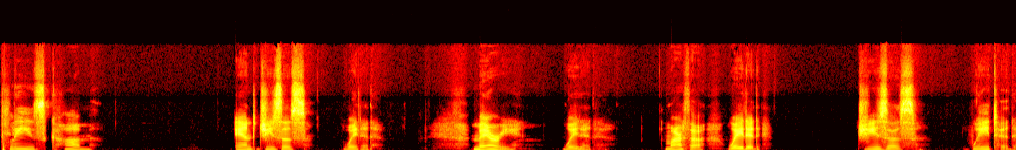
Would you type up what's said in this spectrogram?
Please come. And Jesus waited. Mary waited. Martha waited. Jesus waited.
